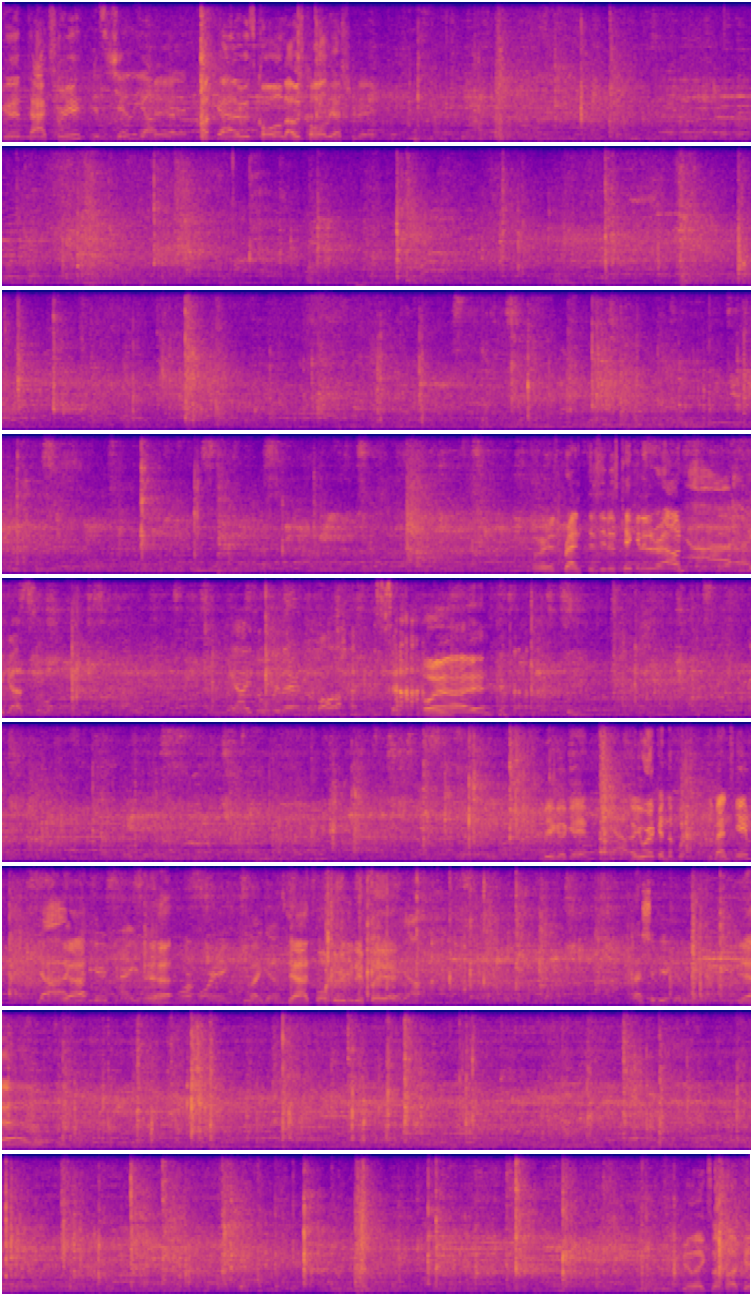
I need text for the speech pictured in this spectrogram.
Good. Tax free. It's chilly out Yeah. there. Fuck yeah, it was cold. I was cold yesterday. Brent? Is he just kicking it around? Yeah, I guess so. Yeah, he's over there in the box. Oh yeah, eh? Be a good game. yeah, Are you working the, the men's game? yeah, Yeah? I'm gonna be here tonight. Yeah. Tomorrow morning too, I guess. Yeah, 12:30 they play, eh? Yeah. That should be a good one. Yeah. Feel like some fucking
